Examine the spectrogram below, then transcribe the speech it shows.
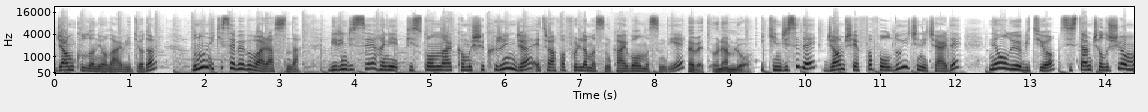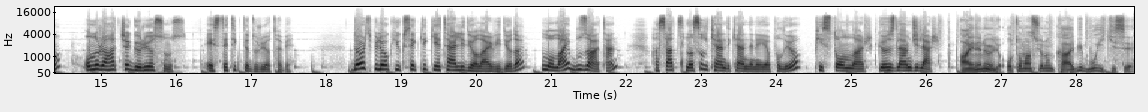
Cam kullanıyorlar videoda. Bunun iki sebebi var aslında. Birincisi hani pistonlar kamışı kırınca etrafa fırlamasın, kaybolmasın diye. Evet, önemli o. İkincisi de cam şeffaf olduğu için içeride ne oluyor bitiyor, sistem çalışıyor mu onu rahatça görüyorsunuz. Estetik de duruyor tabii. 4 blok yükseklik yeterli diyorlar videoda. Olay bu zaten. Hasat nasıl kendi kendine yapılıyor? Pistonlar, gözlemciler. Aynen öyle. Otomasyonun kalbi bu ikisi.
